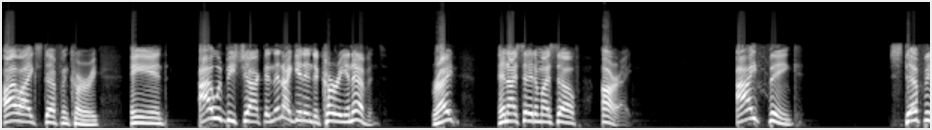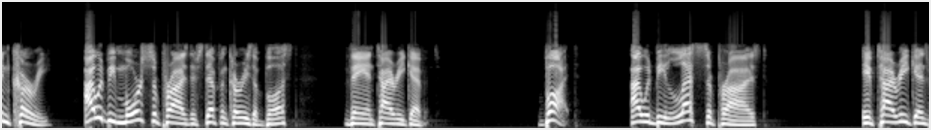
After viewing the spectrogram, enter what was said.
I like Stephen Curry, and I would be shocked. And then I get into Curry and Evans, right? And I say to myself, all right, I think Stephen Curry, I would be more surprised if Stephen Curry's a bust than Tyreke Evans. But I would be less surprised if Tyreke ends,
